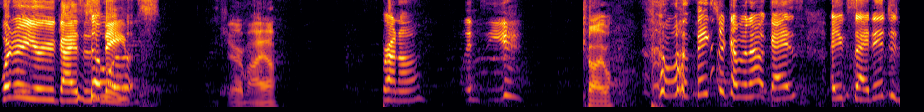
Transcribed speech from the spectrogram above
What are your guys' So, uh, names? Jeremiah. Brenna. Lindsay. Kyle. well, thanks for coming out, guys. Are you excited to,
